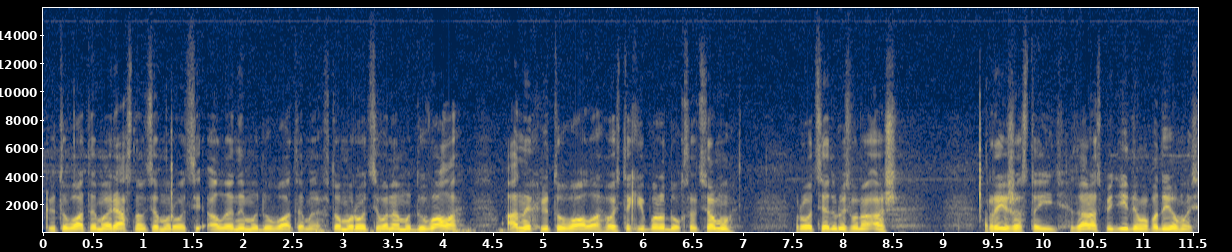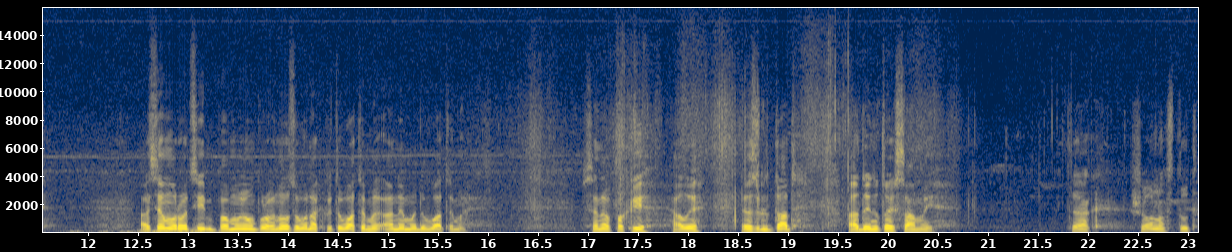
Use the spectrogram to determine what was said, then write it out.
квітуватиме рясно в цьому році, але не медуватиме. В тому році вона медувала, а не квітувала. Ось такий парадокс. А в цьому році, я дивлюсь, вона аж рижа стоїть. Зараз підійдемо, подивимось. А в цьому році, по моєму прогнозу, вона квітуватиме, а не медуватиме. Все навпаки, але результат один і той самий. Так, що у нас тут?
